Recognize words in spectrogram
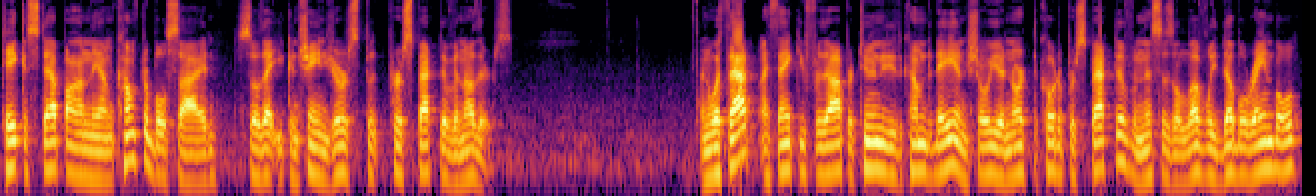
take a step on the uncomfortable side so that you can change your perspective and others. And with that, I thank you for the opportunity to come today and show you a North Dakota perspective. And this is a lovely double rainbow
